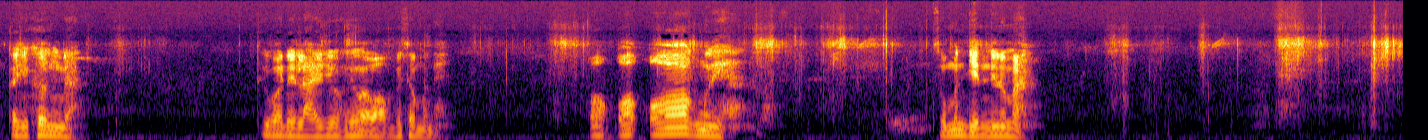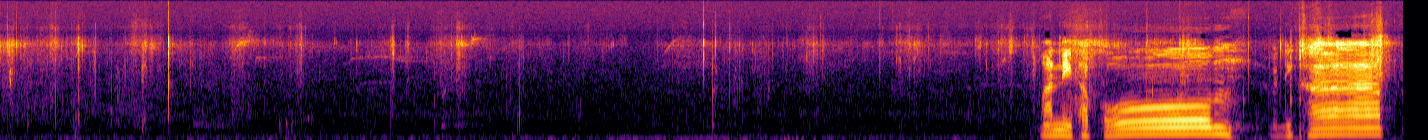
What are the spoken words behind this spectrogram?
ก็จะครึ่งเลยถือว่าได้หลายอยู่ถือว่าออกไปสมันนี่ออกออกออกมือนี่สมมันเย็นนี่นะมา มันนี่ครับผมสวัสดีครับ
